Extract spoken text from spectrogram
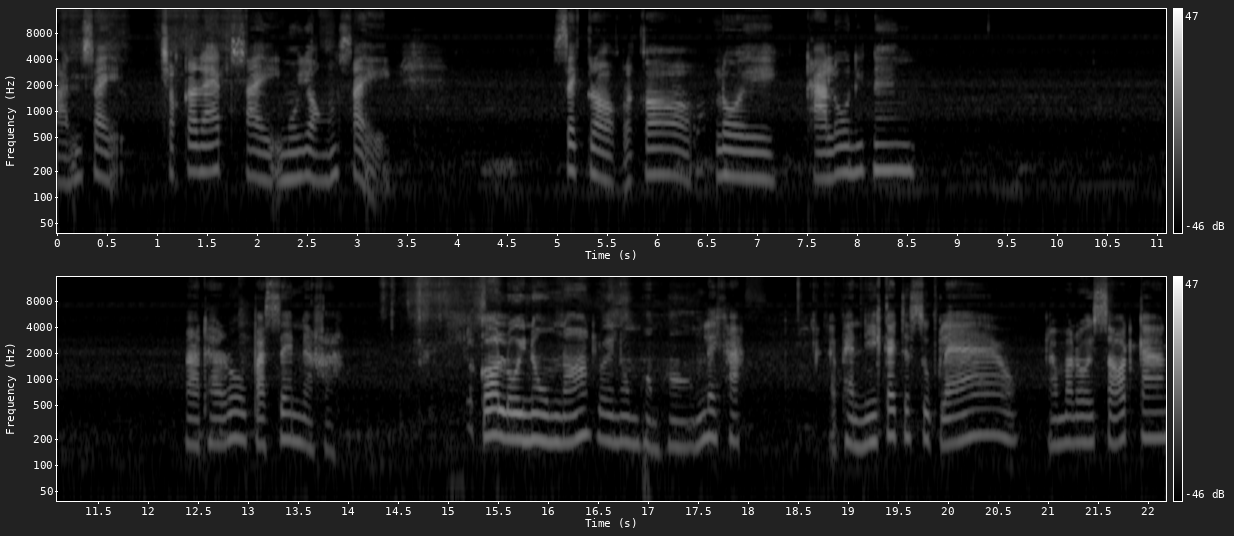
านใส่ช็อกโกแลต ใส่หมูหยองใส่ไส้กรอกแล้วก็โรย ทาโร่นิดนึงปลาทาโร่ปลาเส้นนี่ยค่ะแล้วก็โรยนมเนาะโรยนมหอมๆเลยค่ะแผ่นนี้ใกล้จะสุกแล้ว เรามาโรยซอสกัน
